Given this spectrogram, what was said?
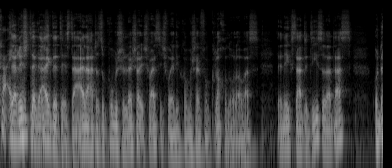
der Geeignet richtige ist. geeignete ist. Der eine hatte so komische Löcher, ich weiß nicht, woher die kommen, wahrscheinlich von Knochen oder was. Der nächste hatte dies oder das. Und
